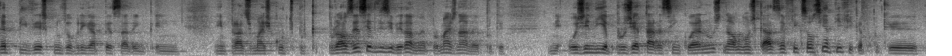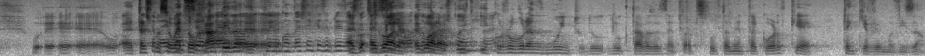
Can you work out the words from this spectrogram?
rapidez que nos obriga a pensar em, em, em prazos mais curtos, porque, por ausência de visibilidade, não é por mais nada, é porque hoje em dia projetar a 5 anos, em alguns casos, é ficção científica, porque é, é, é, a transformação é tão rápida. É, foi um contexto em que as empresas agora, agora, agora planos, e, e, corroborando muito do, do que estavas a dizer, estou absolutamente de acordo, que é tem que haver uma visão,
